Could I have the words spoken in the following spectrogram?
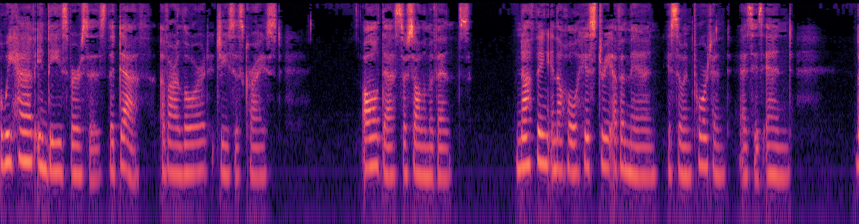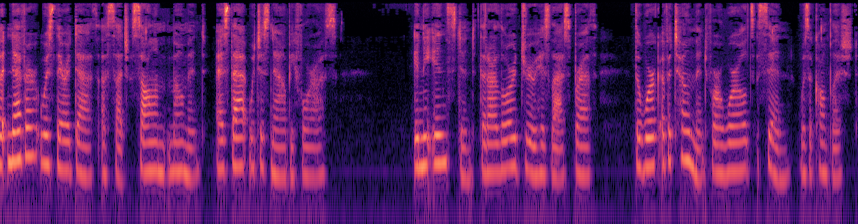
We have in these verses the death of our Lord Jesus Christ. All deaths are solemn events. Nothing in the whole history of a man is so important as his end. But never was there a death of such solemn moment as that which is now before us. In the instant that our Lord drew His last breath, the work of atonement for a world's sin was accomplished.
